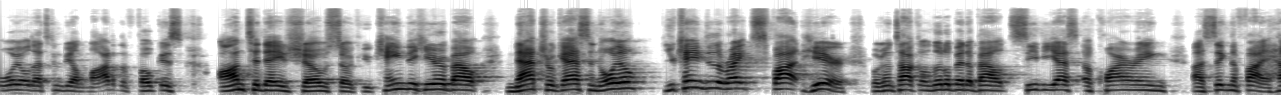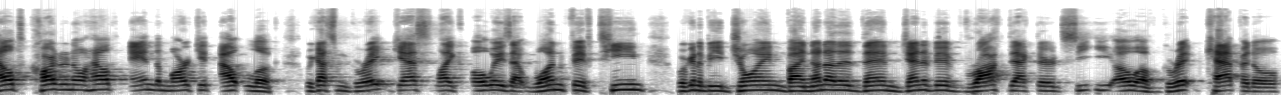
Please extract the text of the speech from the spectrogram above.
oil. That's going to be a lot of the focus on today's show. So if you came to hear about natural gas and oil, you came to the right spot here. We're going to talk a little bit about CVS acquiring uh, Signify Health, Cardinal Health, and the market outlook. We got some great guests, like always, at 115. We're going to be joined by none other than Genevieve Roch-Decter, CEO of Grit Capital.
